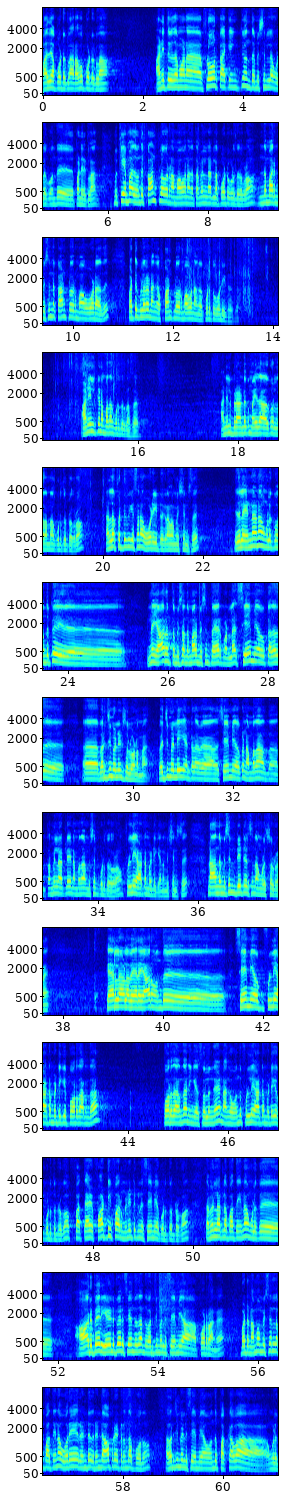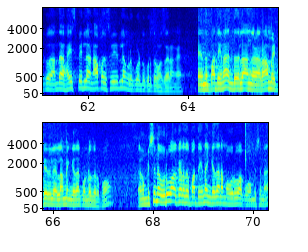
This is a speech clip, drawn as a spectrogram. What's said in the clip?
மதியா போட்டுக்கலாம் ரவை போட்டுக்கலாம். அனைத்து விதமான ஃப்ளோர் பேக்கிங்க்கும் இந்த மிஷினில் உங்களுக்கு வந்து பண்ணியிருக்கலாம் முக்கியமாக அது வந்து கார்ன்ஃப்ளவர் மாவும் நாங்கள் தமிழ்நாட்டில் போட்டு கொடுத்துருக்குறோம். இந்த மாதிரி மிஷினில் கார்ன்ஃப்ளவர் மாவு ஓடாது. பர்டிகுலராக நாங்கள் கார்ன்ஃப்ளவர் மாவு நாங்கள் கொடுத்து ஓடிட்டு இருக்கு. நம்ம தான் கொடுத்துருக்கோம் சார் அணில் பிராண்டுக்கும் மைதாவுக்கும் நம்ம தான் கொடுத்துட்ருக்குறோம் நல்ல ஃபர்டிஃபிகேஷனாக ஓடிட்டு இருக்கு நம்ம மிஷின்ஸு இதில் என்னென்னா உங்களுக்கு வந்துட்டு இன்னும் யாரும் இந்த மிஷின் அந்த மாதிரி மிஷின் தயார் பண்ணல. சேமியாவுக்கு அதாவது வெர்ஜிமெல்லின்னு சொல்லுவோம் நம்ம. வெஜ்மெல்லி என்ற சேமியாவுக்கு நம்ம தான் தமிழ்நாட்டிலே நம்ம தான் மிஷின் கொடுத்துருக்குறோம். ஃபுல்லி ஆட்டோமேட்டிக் அந்த மிஷின்ஸு நான் அந்த மிஷின் டீட்டெயில்ஸ் நான் உங்களுக்கு சொல்கிறேன் கேரளாவில் வேறு யாரும் வந்து சேமியாவுக்கு ஃபுல்லி ஆட்டோமேட்டிக்கு போகிறதா இருந்தால் போகிறதா இருந்தால் நீங்கள் சொல்லுங்கள் நாங்கள் வந்து ஃபுல்லி ஆட்டோமேட்டிக்காக கொடுத்துட்ருக்கோம். ஃபார்ட்டி ஃபார் மினிட்டுக்குன்னு சேமியா கொடுத்துட்ருக்கோம். தமிழ்நாட்டில் பார்த்தீங்கன்னா உங்களுக்கு ஆறு பேர் ஏழு பேர் சேர்ந்து தான் அந்த வர்ஜிமெல் சேமியா போடுறாங்க. பட் நம்ம மிஷினில் பார்த்தீங்கன்னா ஒரே ரெண்டு ரெண்டு ஆப்ரேட்டர் இருந்தால் போதும். வர்ஜிமெல் சேமியாவை வந்து பக்காவாக உங்களுக்கு அந்த ஹை ஸ்பீடில் நாற்பது ஸ்பீடில் உங்களுக்கு போட்டு கொடுத்துருவோம் சார் நாங்கள் இந்த பார்த்தீங்கன்னா இந்த இதெல்லாம் அங்கே ரா மெட்டீரியல் எல்லாமே இங்கே தான் கொண்டு வந்திருப்போம். எங்கள் மிஷினை உருவாக்குறது பார்த்தீங்கன்னா இங்கே தான் நம்ம உருவாக்குவோம் மிஷினை.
